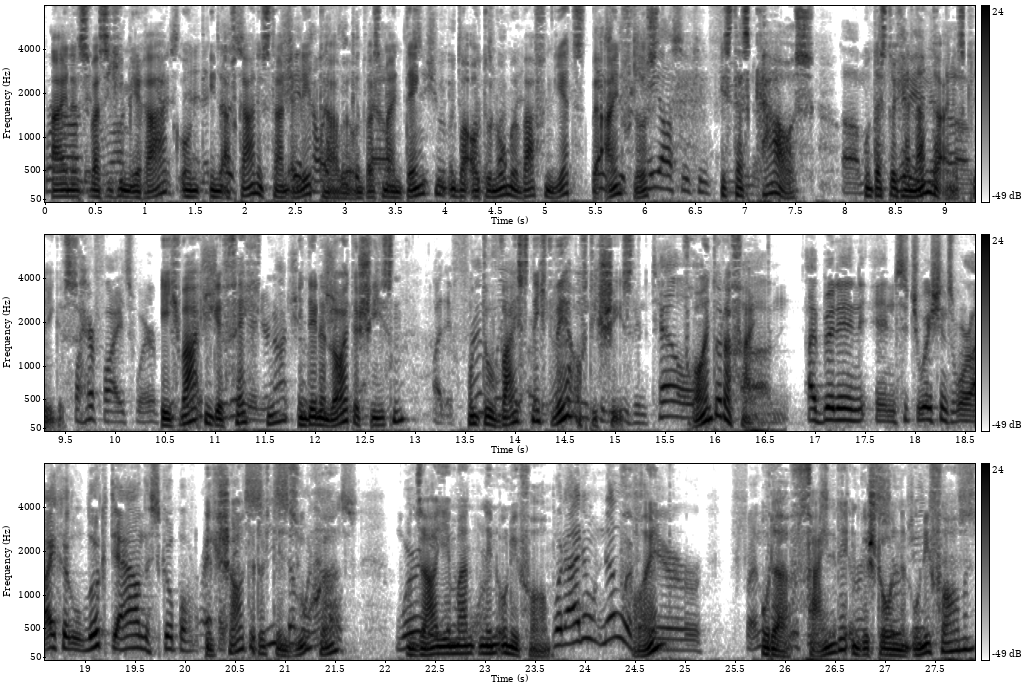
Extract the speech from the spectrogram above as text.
eines, was ich im Irak und in Afghanistan erlebt habe und was mein Denken über autonome Waffen jetzt beeinflusst, ist das Chaos und das Durcheinander eines Krieges. Ich war in Gefechten, in denen Leute schießen und du weißt nicht, wer auf dich schießt, Freund oder Feind. Ich schaute durch den Sucher und sah jemanden in Uniform. Freund oder Feinde in gestohlenen Uniformen?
